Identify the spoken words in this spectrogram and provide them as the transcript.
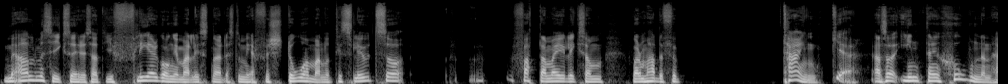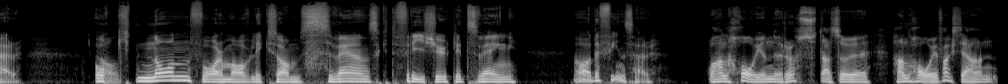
med all musik så är det så att ju fler gånger man lyssnar desto mer förstår man och till slut så fattar man ju liksom vad de hade för tanke, alltså intentionen här. Och någon form av liksom svenskt frikyrkligt sväng, ja det finns här. Och han har ju en röst, alltså han har ju faktiskt. Han,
